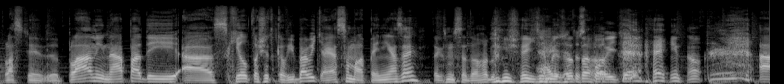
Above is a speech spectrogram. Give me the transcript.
vlastne plány, nápady a skill to všetko vybaviť a ja som mal peniaze, tak sme sa dohodli, že ideme Hej, že do to toho. spojíte. Hej, no. A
